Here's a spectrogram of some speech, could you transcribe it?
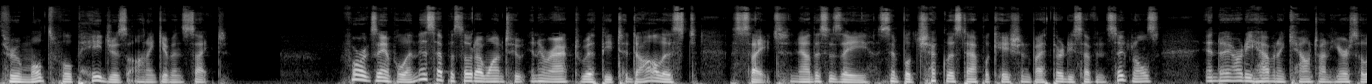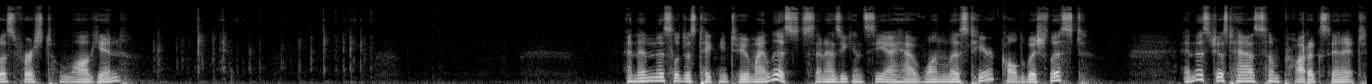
through multiple pages on a given site? For example, in this episode, I want to interact with the Ta-da List site. Now, this is a simple checklist application by 37 Signals, and I already have an account on here, so let's first log in. And then this will just take me to my lists. And as you can see, I have one list here called wish list. And this just has some products in it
